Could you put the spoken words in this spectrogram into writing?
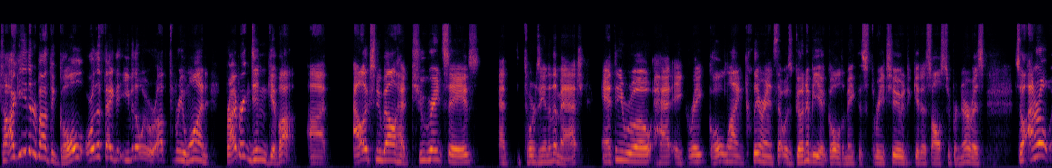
talk either about the goal or the fact that even though we were up 3 1, Freiburg didn't give up. Uh, Alex Nubel had two great saves at towards the end of the match. Anthony Rouault had a great goal line clearance that was going to be a goal to make this 3 2 to get us all super nervous. So I don't know.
